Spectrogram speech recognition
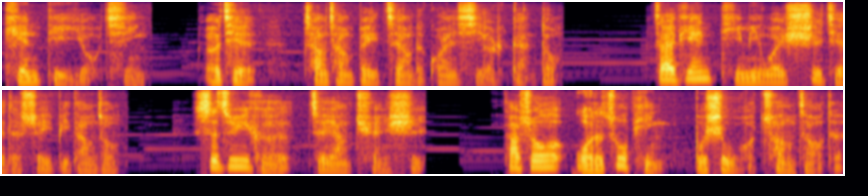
天地有情，而且常常被这样的关系而感动。在一篇题名为《世界》的随笔当中，是枝裕和这样诠释。”他说：“我的作品不是我创造的，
